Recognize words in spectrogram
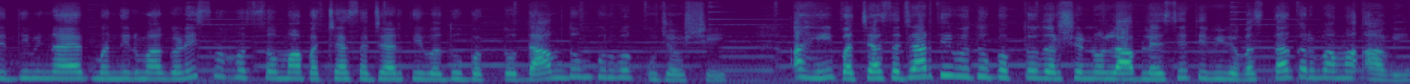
સિદ્ધિવિનાયક મંદિરમાં ગણેશ મહોત્સવમાં પચાસ હજારથી વધુ ભક્તો ધામધૂમપૂર્વક ઉજવશે. અહીં પચાસ હજારથી વધુ ભક્તો દર્શનનો લાભ લેશે તેવી વ્યવસ્થા કરવામાં આવી.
